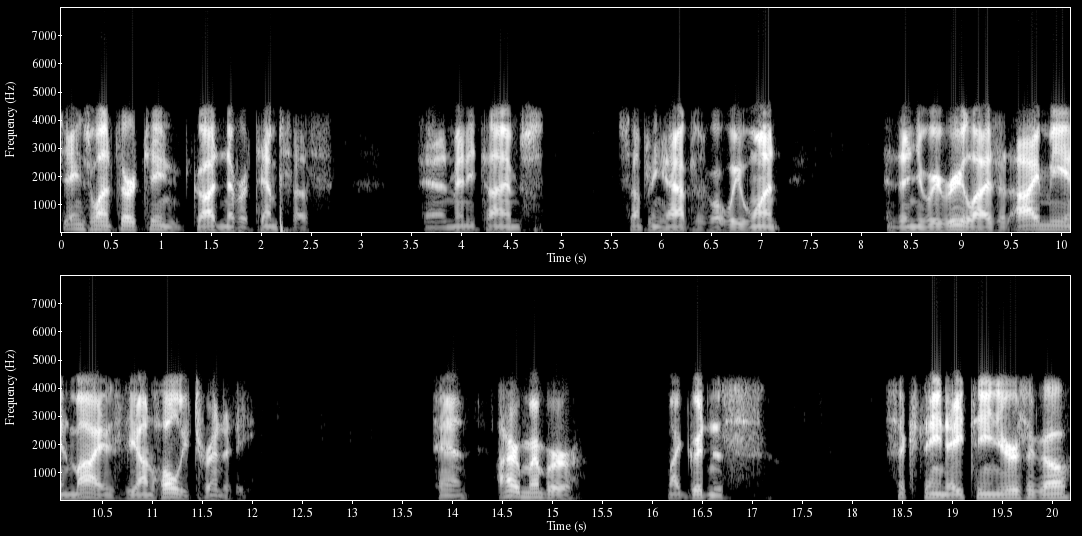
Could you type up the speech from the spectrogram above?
James 1:13 God never tempts us. And many times something happens what we want and then you we realize that I me and my is the unholy trinity. And I remember my goodness 16 18 years ago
